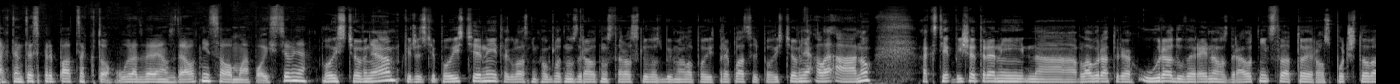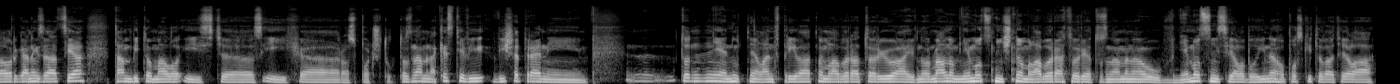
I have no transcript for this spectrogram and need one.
tak ten test prepláca kto? Úrad verejného zdravotníca alebo moja poisťovňa? Poisťovňa, keďže ste poistení, tak vlastne kompletnú zdravotnú starostlivosť by mala preplácať poisťovňa, ale áno, ak ste vyšetrení na v laboratóriách Úradu verejného zdravotníctva, to je rozpočtová organizácia, tam by to malo ísť e, z ich rozpočtu. To znamená, keď ste vyšetrení, to nie je nutne len v privátnom laboratóriu, aj v normálnom nemocničnom laboratóriu, to znamená v nemocnici alebo iného poskytovateľa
